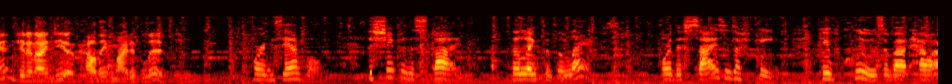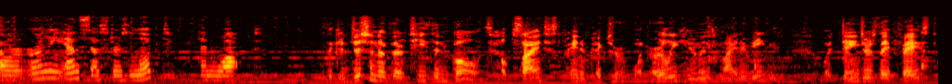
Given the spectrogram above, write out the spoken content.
and get an idea of how they might have lived. For example, the shape of the spine, the length of the legs, or the size of the feet give clues about how our early ancestors looked and walked. The condition of their teeth and bones help scientists paint a picture of what early humans might have eaten, what dangers they faced,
